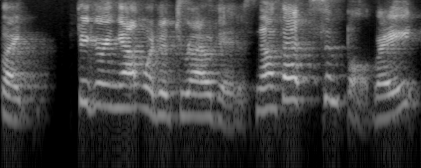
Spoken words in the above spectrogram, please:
Like figuring out what a drought is. Now that's simple, right?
